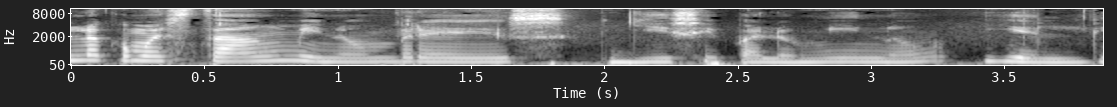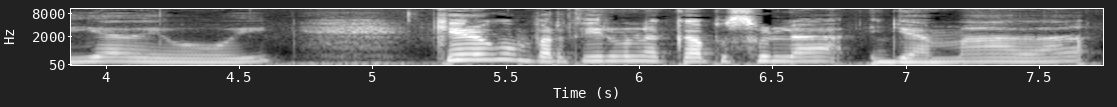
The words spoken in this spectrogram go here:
Hola, ¿cómo están? Mi nombre es Gizzy Palomino y el día de hoy quiero compartir una cápsula llamada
